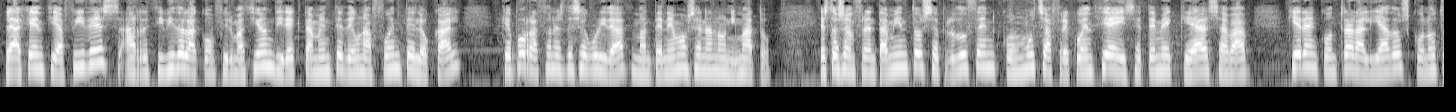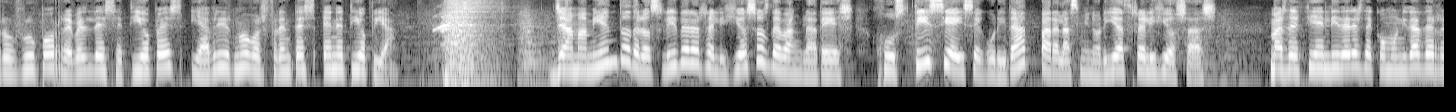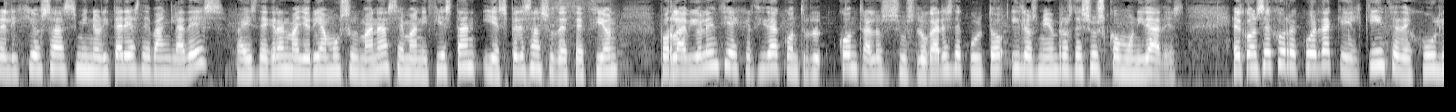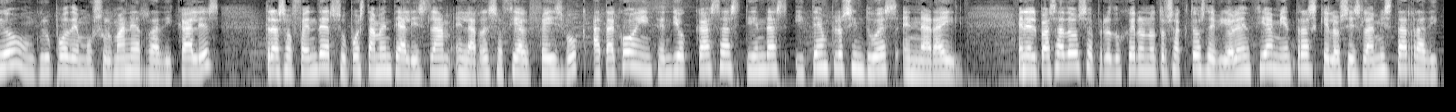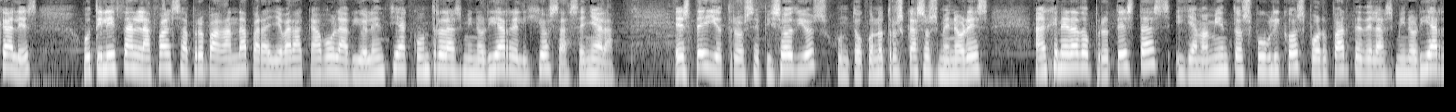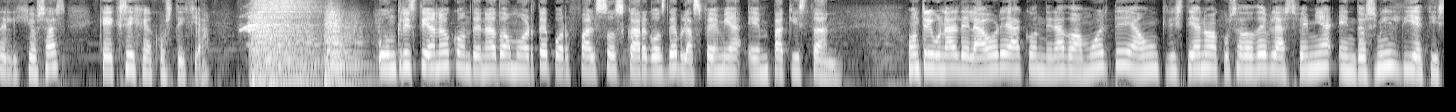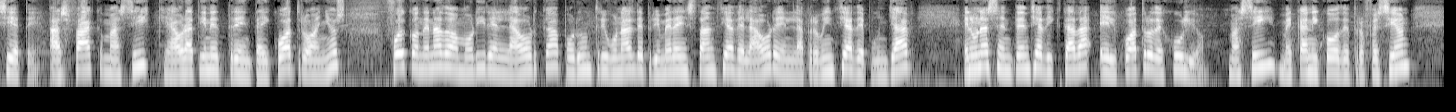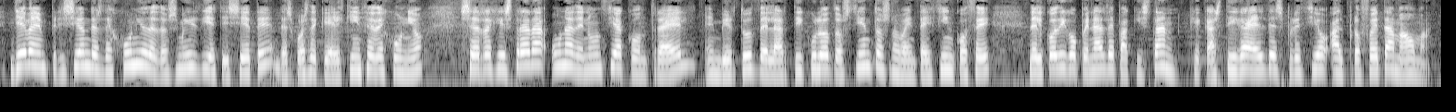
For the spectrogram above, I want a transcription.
La agencia Fides ha recibido la confirmación directamente de una fuente local que por razones de seguridad mantenemos en anonimato. Estos enfrentamientos se producen con mucha frecuencia y se teme que Al-Shabaab quiera encontrar aliados con otros grupos rebeldes etíopes y abrir nuevos frentes en Etiopía. Llamamiento de los líderes religiosos de Bangladesh, justicia y seguridad para las minorías religiosas. Más de 100 líderes de comunidades religiosas minoritarias de Bangladesh, país de gran mayoría musulmana, se manifiestan y expresan su decepción por la violencia ejercida contra, sus lugares de culto y los miembros de sus comunidades. El Consejo recuerda que el 15 de julio un grupo de musulmanes radicales tras ofender supuestamente al Islam en la red social Facebook, atacó e incendió casas, tiendas y templos hindúes en Narail. En el pasado se produjeron otros actos de violencia, mientras que los islamistas radicales utilizan la falsa propaganda para llevar a cabo la violencia contra las minorías religiosas, señala. Este y otros episodios, junto con otros casos menores, han generado protestas y llamamientos públicos por parte de las minorías religiosas que exigen justicia. Un cristiano condenado a muerte por falsos cargos de blasfemia en Pakistán. Un tribunal de Lahore ha condenado a muerte a un cristiano acusado de blasfemia en 2017. Asfak Masih, que ahora tiene 34 años, fue condenado a morir en la horca por un tribunal de primera instancia de Lahore, en la provincia de Punjab, en una sentencia dictada el 4 de julio. Masí, mecánico de profesión, lleva en prisión desde junio de 2017, después de que el 15 de junio se registrara una denuncia contra él en virtud del artículo 295c del Código Penal de Pakistán, que castiga el desprecio al profeta Mahoma.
